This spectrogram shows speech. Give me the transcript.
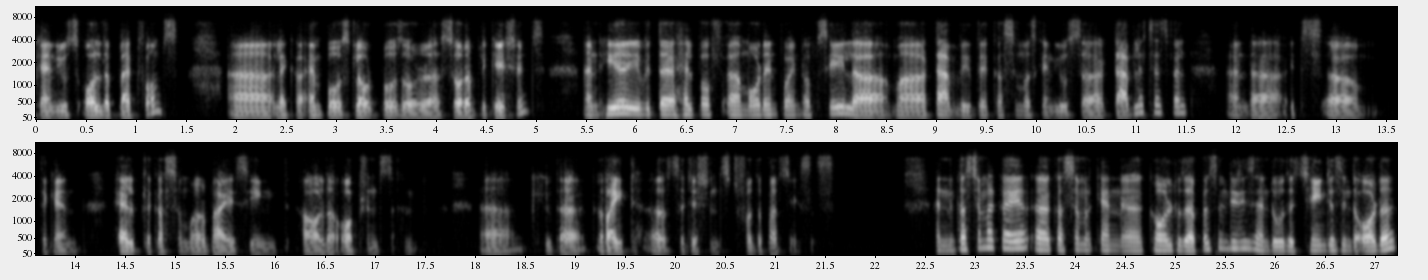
can use all the platforms uh, like uh, MPOS, Cloud POS, or uh, store applications. And here, with the help of uh, modern point of sale, uh, uh tab the customers can use uh, tablets as well, and it's um, they can help the customer by seeing all the options and Uh, give the right uh, suggestions for the purchases. And customer care, uh, customer can call to the representatives and do the changes in the order.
